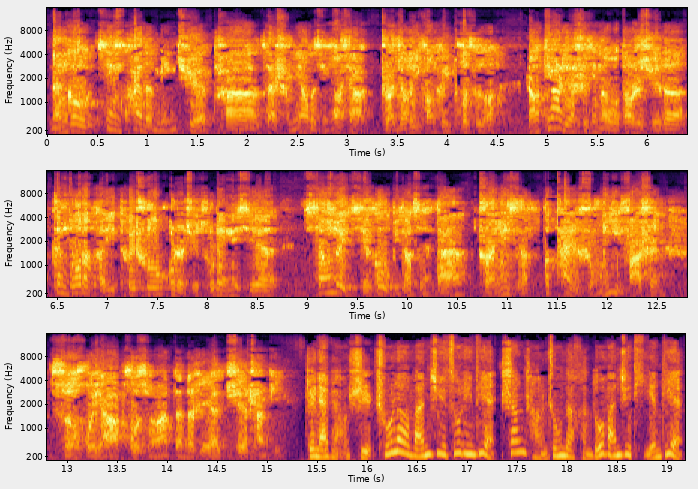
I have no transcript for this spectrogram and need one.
能够尽快的明确它在什么样的情况下转交的一方可以脱责。然后第二件事情呢，我倒是觉得更多的可以推出或者去租赁那些相对结构比较简单、转运起来不太容易发生损毁啊、破损啊等的这些这些产品。专家表示，除了玩具租赁店，商场中的很多玩具体验店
